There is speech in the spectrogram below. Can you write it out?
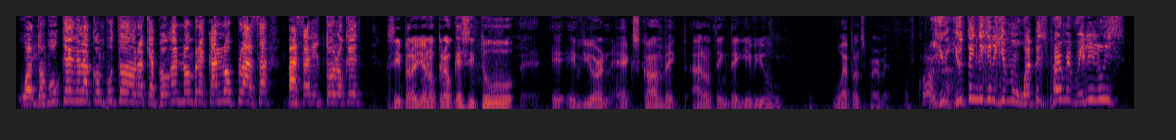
Cuando busquen en la computadora que pongan nombre Carlos Plaza, va a salir todo lo que... Sí, pero yo no creo que si tú... eh, If you're an ex-convict, I don't think they give you weapons permit. You, you think they're going to give him a weapons permit, really, Luis?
